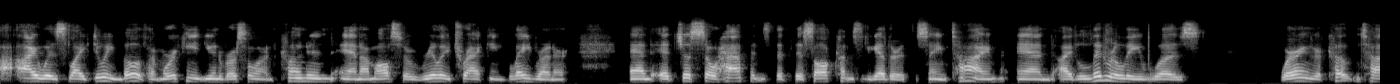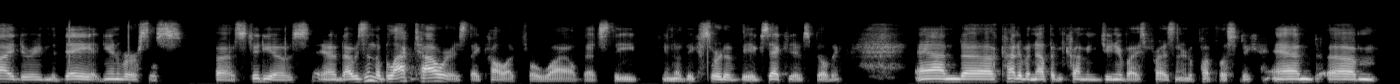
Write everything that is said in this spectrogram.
I was like doing both. I'm working at Universal on Conan, and I'm also really tracking Blade Runner. And it just so happens that this all comes together at the same time. And I literally was wearing a coat and tie during the day at Universal uh, Studios, and I was in the Black Tower, as they call it, for a while. That's the you know the sort of the executives building, and uh, kind of an up and coming junior vice president of publicity, and um,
